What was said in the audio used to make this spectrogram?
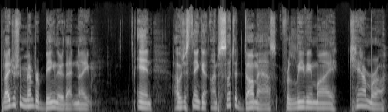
But I just remember being there that night, and I was just thinking, I'm such a dumbass for leaving my camera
